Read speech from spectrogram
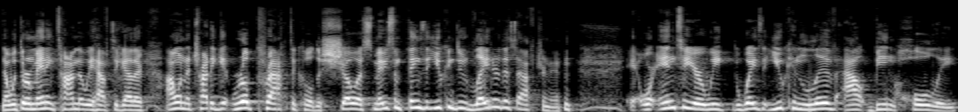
Now, with the remaining time that we have together, I want to try to get real practical to show us maybe some things that you can do later this afternoon or into your week, the ways that you can live out being holy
